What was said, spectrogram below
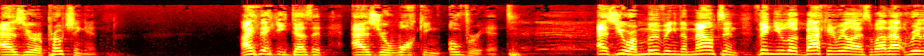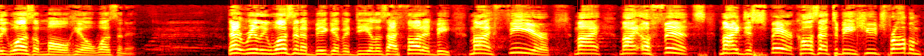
as you're approaching it. I think He does it as you're walking over it. As you are moving the mountain, then you look back and realize, well, that really was a molehill, wasn't it? That really wasn't a big of a deal as I thought it'd be. My fear, my, my offense, my despair caused that to be a huge problem.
